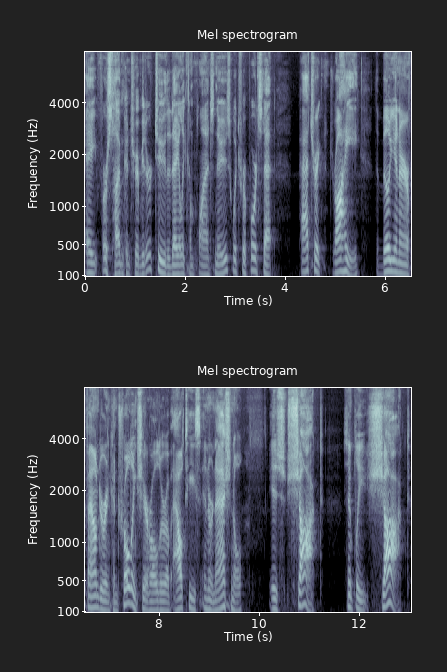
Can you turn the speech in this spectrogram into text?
a first time contributor to the Daily Compliance News, which reports that Patrick Drahi, the billionaire founder and controlling shareholder of Altice International, is shocked, simply shocked,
